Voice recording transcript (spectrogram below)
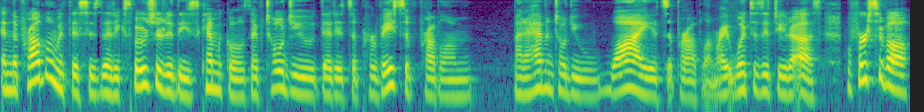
And the problem with this is that exposure to these chemicals, I've told you that it's a pervasive problem, but I haven't told you why it's a problem, right? What does it do to us? Well, first of all,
